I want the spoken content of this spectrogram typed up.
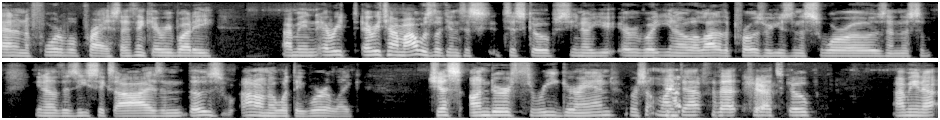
at an affordable price. I think everybody. I mean, every every time I was looking to to scopes, you know, you everybody, you know, a lot of the pros were using the Swaros and the, you know, the Z6Is, and those I don't know what they were like, just under three grand or something like that for that for Yeah. that scope. I mean, I,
